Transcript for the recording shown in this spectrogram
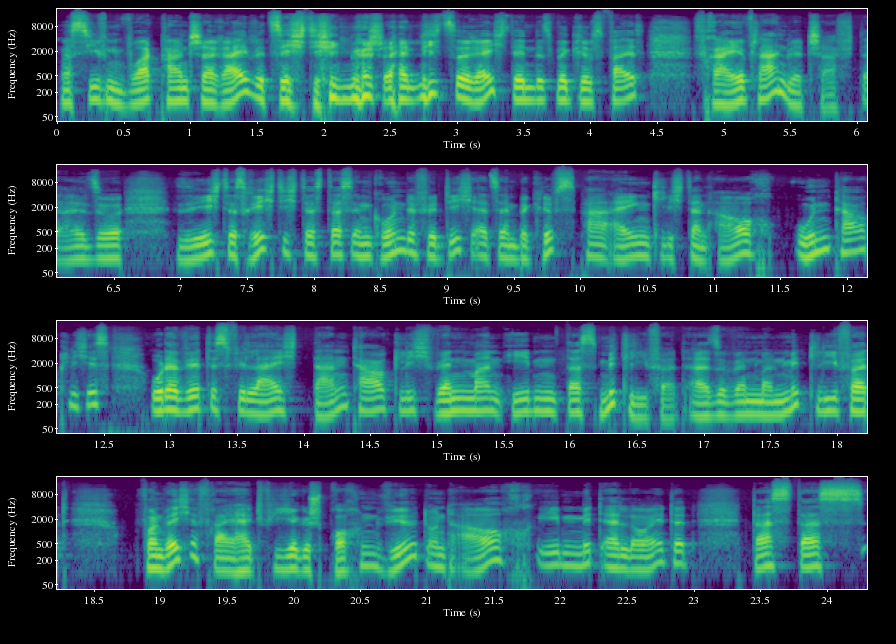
massiven Wortpanscherei bezichtigen, wahrscheinlich zu Recht, denn das Begriffspaar ist freie Planwirtschaft. Also sehe ich das richtig, dass das im Grunde für dich als ein Begriffspaar eigentlich dann auch untauglich ist? Oder wird es vielleicht dann tauglich, wenn man eben das mitliefert? Also wenn man mitliefert von welcher Freiheit hier gesprochen wird und auch eben mit erläutert, dass das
